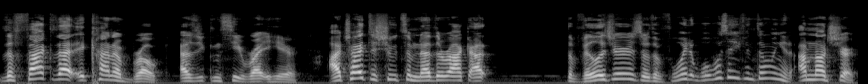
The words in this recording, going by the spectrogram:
the fact that it kind of broke, as you can see right here. I tried to shoot some netherrack at the villagers or the void? What was i even throwing it i'm not sure.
